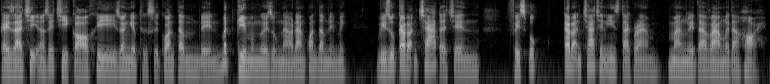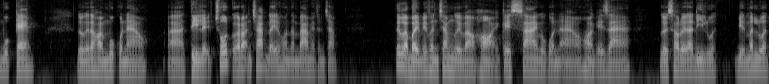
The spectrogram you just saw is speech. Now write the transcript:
Cái giá trị nó sẽ chỉ có khi doanh nghiệp thực sự quan tâm đến bất kỳ một người dùng nào đang quan tâm đến mình. Ví dụ các đoạn chat ở trên Facebook, các đoạn chat trên Instagram mà người ta vào người ta hỏi mua kem, rồi người ta hỏi mua quần áo à, tỷ lệ chốt của các đoạn chat đấy khoảng tầm 30%. Tức là 70% người vào hỏi cái size của quần áo, hỏi cái giá, rồi sau đấy là đi luôn, biến mất luôn.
